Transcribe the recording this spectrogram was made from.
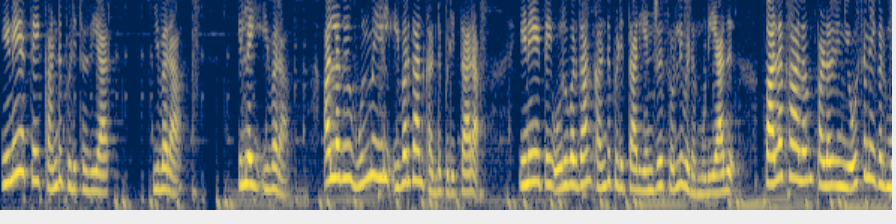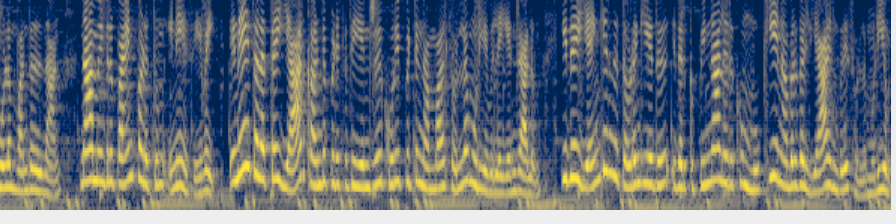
இணையத்தை கண்டுபிடித்தது யார்? இவரா? இல்லை இவரா? அல்லது உண்மையில் இவர்தான் கண்டுபிடித்தாரா? இணையத்தை ஒருவர்தான் கண்டுபிடித்தார் என்று சொல்லிவிட முடியாது. பல காலம் பலரின் யோசனைகள் மூலம் வந்ததுதான் நாம் இன்று பயன்படுத்தும் இணைய சேவை. இணையதளத்தை யார் கண்டுபிடித்தது என்று குறிப்பிட்டு நம்மால் சொல்ல முடியவில்லை என்றாலும் இது எங்கிருந்து தொடங்கியது? இதற்கு பின்னால் இருக்கும் முக்கிய நபர்கள் யார் என்பதை சொல்ல முடியும்.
